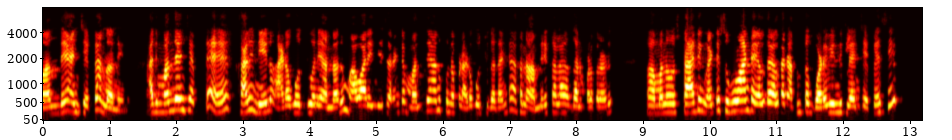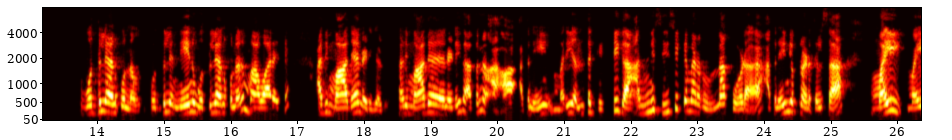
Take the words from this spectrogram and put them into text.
మందే అని చెప్పి అన్నాను నేను. అది మందే అని చెప్తే కానీ నేను అడగొద్దు అని అన్నాను. మా వారు ఏం చేశారంటే మందే అనుకున్నప్పుడు అడగొచ్చు కదంటే అతను అమెరికాలా కనపడుతున్నాడు. మనం స్టార్టింగ్ అంటే శుభమా అంటే వెళ్తా వెళ్తాను అతనితో గొడవ ఎందుకులే అని చెప్పేసి వద్దులే అనుకున్నాం. వద్దులే నేను వద్దులే అనుకున్నాను మా వారైతే అది మాదే అని అడిగాడు. అది మాదే అని అడిగి అతను అతని మరి అంత గట్టిగా అన్ని సీసీ కెమెరాలు ఉన్నా కూడా అతను ఏం చెప్తున్నాడు తెలుసా? మై మై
